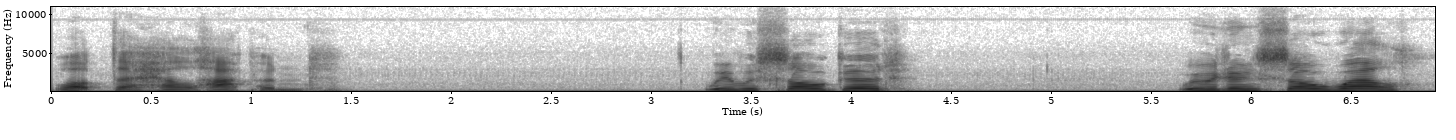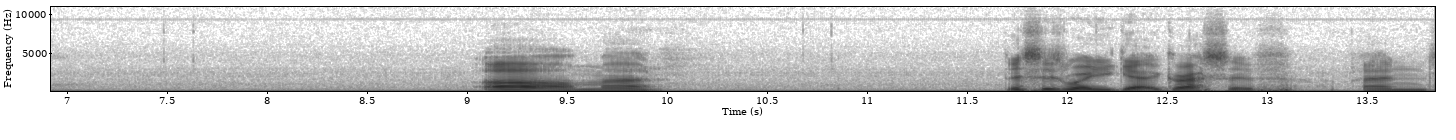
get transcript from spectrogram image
What the hell happened? We were so good. We were doing so well. Oh man. This is where you get aggressive and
